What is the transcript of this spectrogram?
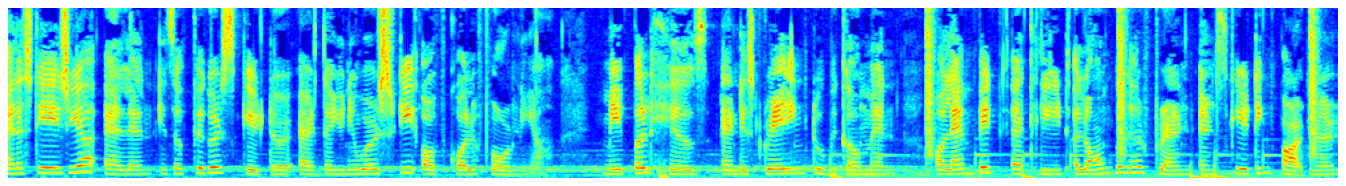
Anastasia Allen is a figure skater at the University of California, Maple Hills and is training to become an Olympic athlete along with her friend and skating partner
